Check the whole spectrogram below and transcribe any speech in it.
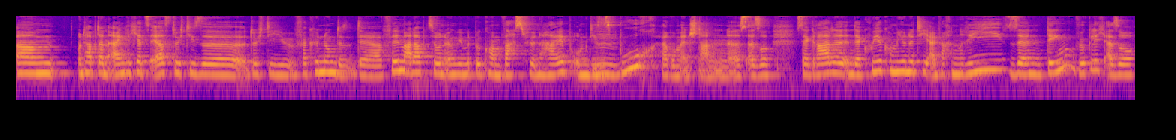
Ähm, und habe dann eigentlich jetzt erst durch diese, durch die Verkündung de, der Filmadaption irgendwie mitbekommen, was für ein Hype um dieses mhm. Buch herum entstanden ist. Also ist ja gerade in der Queer Community einfach ein riesen Ding, wirklich. Also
